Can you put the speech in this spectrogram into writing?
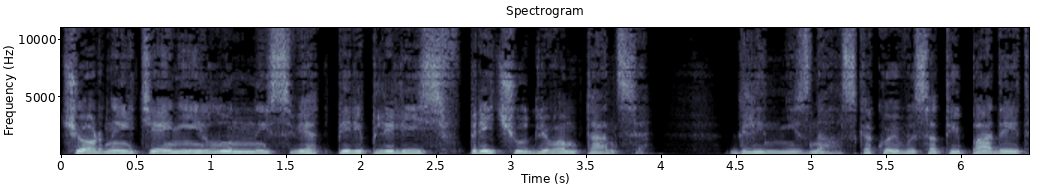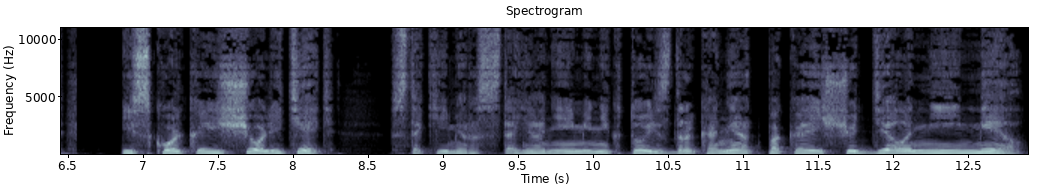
Черные тени и лунный свет переплелись в причудливом танце. Глин не знал, с какой высоты падает и сколько еще лететь. С такими расстояниями никто из драконят пока еще дела не имел.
